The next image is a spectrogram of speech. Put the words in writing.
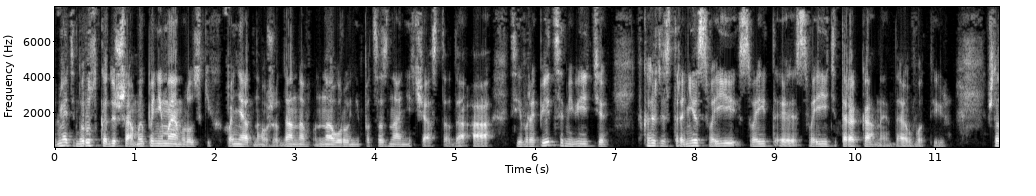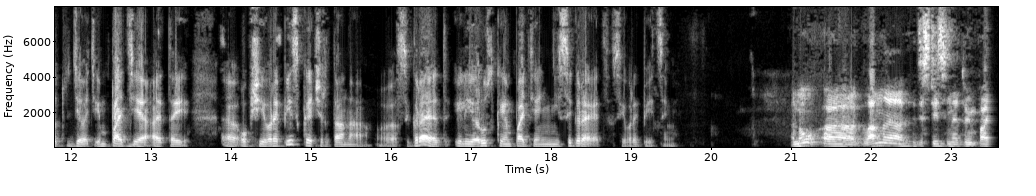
Понимаете, ну русская душа, мы понимаем русских, понятно уже, да, на, на уровне подсознания часто, да, а с европейцами, видите, в каждой стране свои, свои, э, свои эти тараканы, да, вот, и что тут делать? Эмпатия этой э, общеевропейская черта, она э, сыграет, или русская эмпатия не сыграет с европейцами? Ну, главное действительно эту эмпатию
